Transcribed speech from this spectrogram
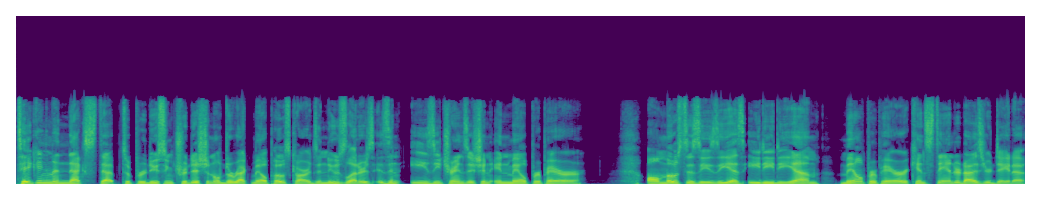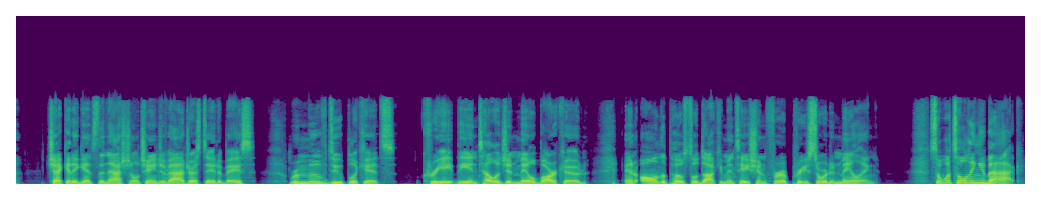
Taking the next step to producing traditional direct mail postcards and newsletters is an easy transition in Mail Preparer. Almost as easy as EDDM, Mail Preparer can standardize your data, check it against the National Change of Address database, remove duplicates, create the intelligent mail barcode, and all the postal documentation for a pre sorted mailing. So, what's holding you back?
